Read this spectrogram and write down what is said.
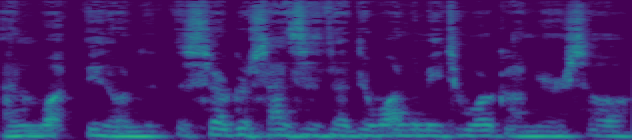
and what you know the, the, circumstances that they wanted me to work under. So,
